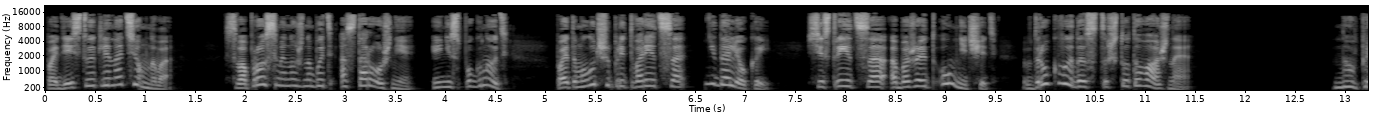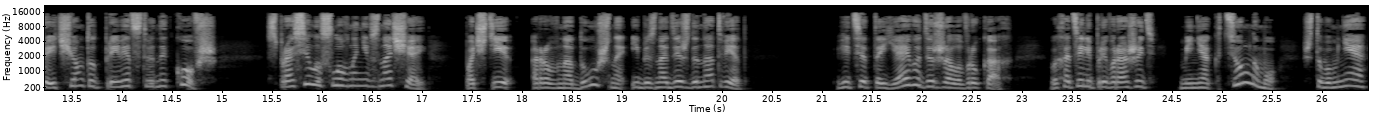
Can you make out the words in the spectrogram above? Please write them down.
Подействует ли на темного? С вопросами нужно быть осторожнее и не спугнуть, поэтому лучше притвориться недалекой. Сестрица обожает умничать, Вдруг выдаст что-то важное. «Но при чем тут приветственный ковш?» — спросила словно невзначай, почти равнодушно и без надежды на ответ. «Ведь это я его держала в руках. Вы хотели приворожить меня к темному, чтобы мне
